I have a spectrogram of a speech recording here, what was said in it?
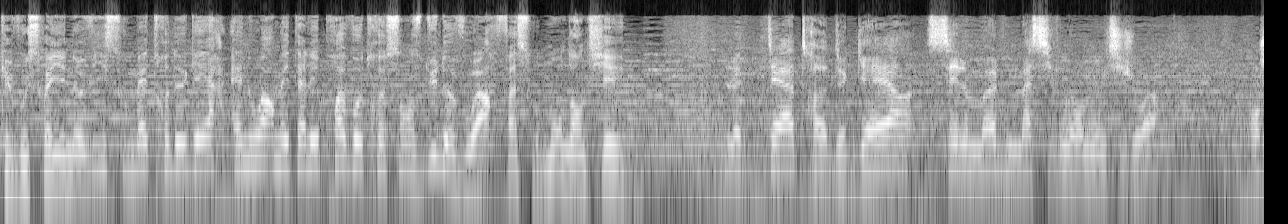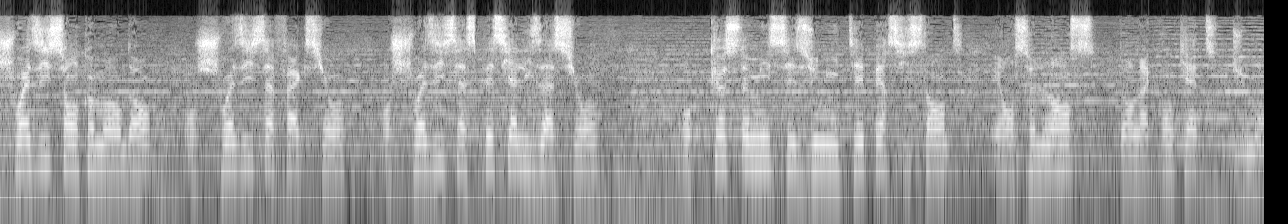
Que vous soyez novice ou maître de guerre, Noir met à l'épreuve votre sens du devoir face au monde entier. Le théâtre de guerre, c'est le mode massivement multijoueur. On choisit son commandant, on choisit sa faction, on choisit sa spécialisation, on customise ses unités persistantes et on se lance dans la conquête du monde.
